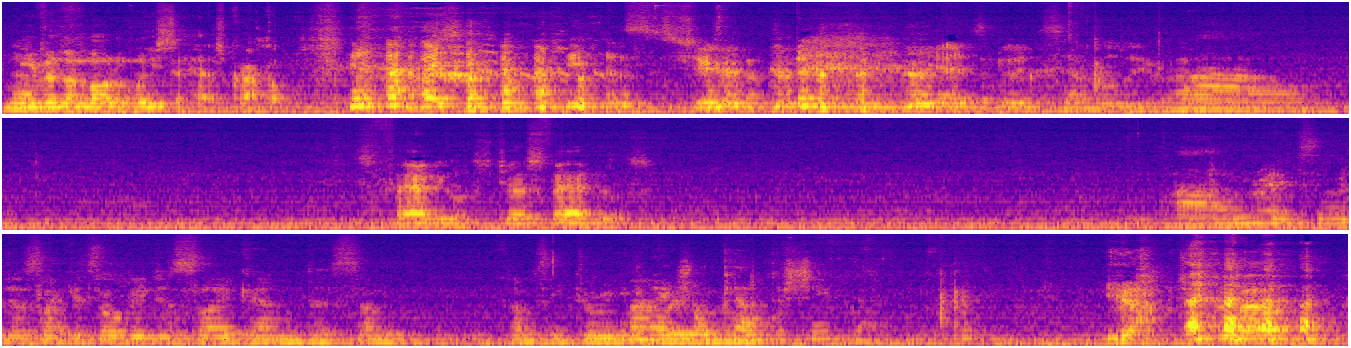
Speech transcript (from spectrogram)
not- Even the Mona Lisa has crackle. Yes, sure. Yeah, it's good, it's absolutely right. Wow. It's fabulous, just fabulous. Wow. All right, so just like, it's all be just like, and uh, some, something to You can remember. actually you know. count the sheep now. Yeah, just about.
